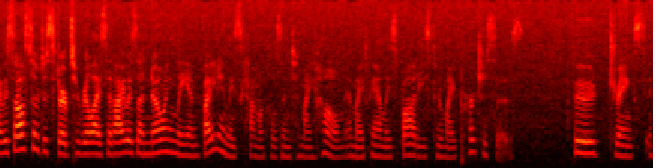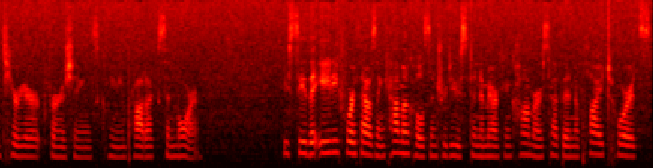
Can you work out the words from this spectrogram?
I was also disturbed to realize that I was unknowingly inviting these chemicals into my home and my family's bodies through my purchases food, drinks, interior furnishings, cleaning products, and more. You see, the 84,000 chemicals introduced in American commerce have been applied towards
